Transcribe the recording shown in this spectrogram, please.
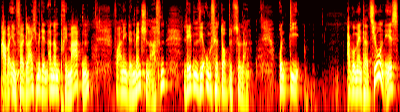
aber im Vergleich mit den anderen Primaten, vor allen Dingen den Menschenaffen, leben wir ungefähr doppelt so lang. Und die Argumentation ist,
